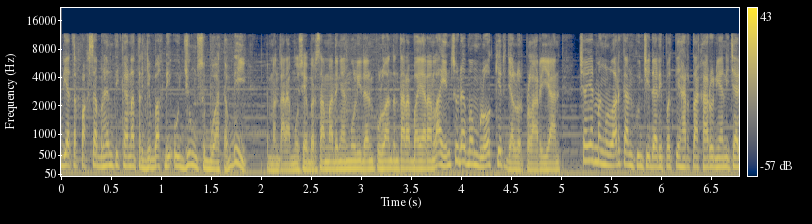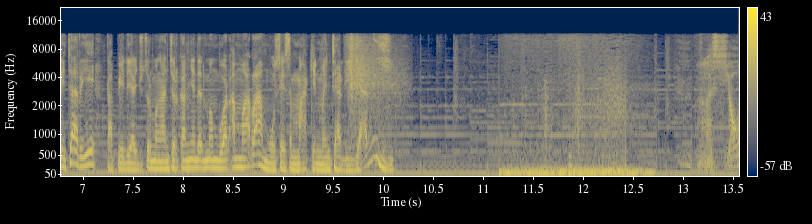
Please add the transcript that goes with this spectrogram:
dia terpaksa berhenti karena terjebak di ujung sebuah tebing. Sementara Muse bersama dengan Muli dan puluhan tentara bayaran lain sudah memblokir jalur pelarian. Saya mengeluarkan kunci dari peti harta karun yang dicari-cari, tapi dia justru menghancurkannya dan membuat amarah musuh semakin menjadi-jadi. Xiao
